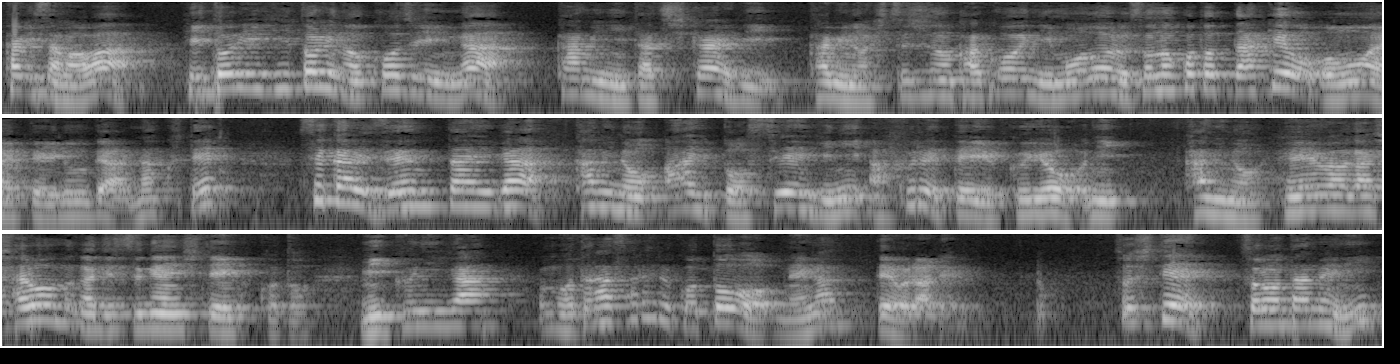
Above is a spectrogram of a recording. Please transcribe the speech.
神様は一人一人の個人が神に立ち返り神の羊の囲いに戻るそのことだけを思われているのではなくて世界全体が神の愛と正義にあふれていくように神の平和がシャロームが実現していくこと御国がもたらされることを願っておられる。そしてそのために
